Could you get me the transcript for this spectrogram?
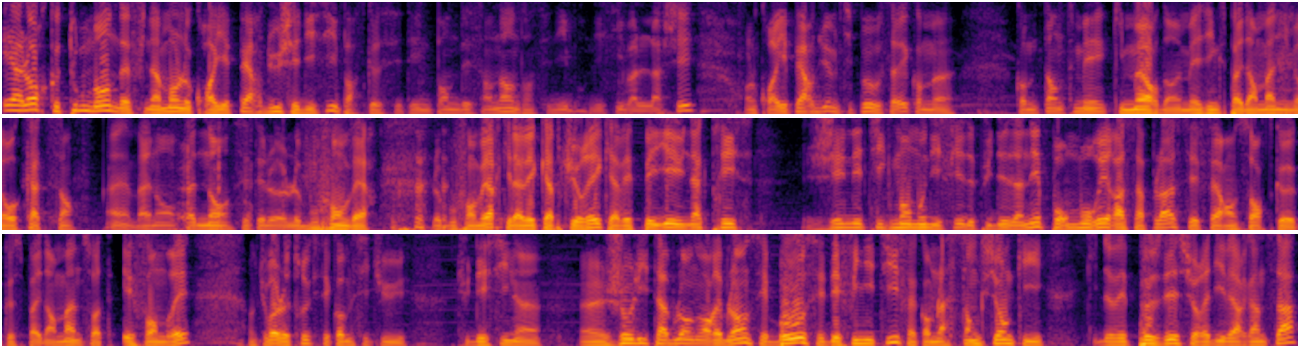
Et alors que tout le monde finalement le croyait perdu chez DC, parce que c'était une pente descendante, on s'est dit, bon, DC va le lâcher, on le croyait perdu un petit peu, vous savez, comme... comme Tante May qui meurt dans Amazing Spider-Man numéro 400. Hein ben non, en fait non, c'était le, bouffon vert. Le bouffon vert qu'il avait capturé, qui avait payé une actrice génétiquement modifiée depuis des années pour mourir à sa place et faire en sorte que, Spider-Man soit effondré. Donc tu vois, le truc c'est comme si tu, dessines un, joli tableau en noir et blanc, c'est beau, c'est définitif, comme la sanction qui, devait peser sur Eddie Verganza.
